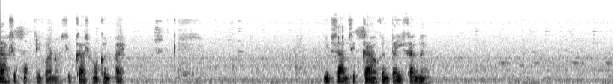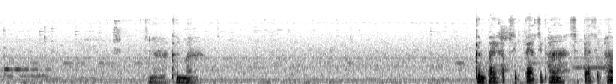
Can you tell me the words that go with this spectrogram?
ก้าสิบหกดีกว่าเนาะสิบเก้าสิบหกขึ้นไปยี่สามสิบเก้าขึ้นไปอีกครั้งหนึ่งขึ้นมา ขึ้นไปครับสิบแปดสิบห้าสิบแปดสิบห้า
